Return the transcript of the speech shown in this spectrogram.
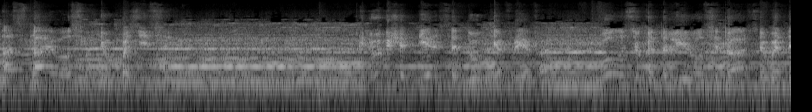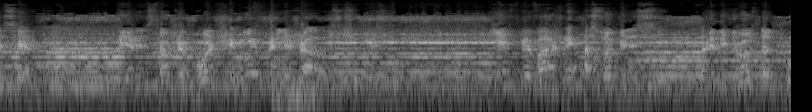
отстаивал свою позицию. Любящий первенство дух Ефрефа полностью контролировал ситуацию в этой церкви. Первенство уже больше не принадлежало Иисусу Христу. Есть две важные особенности религиозного духа.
